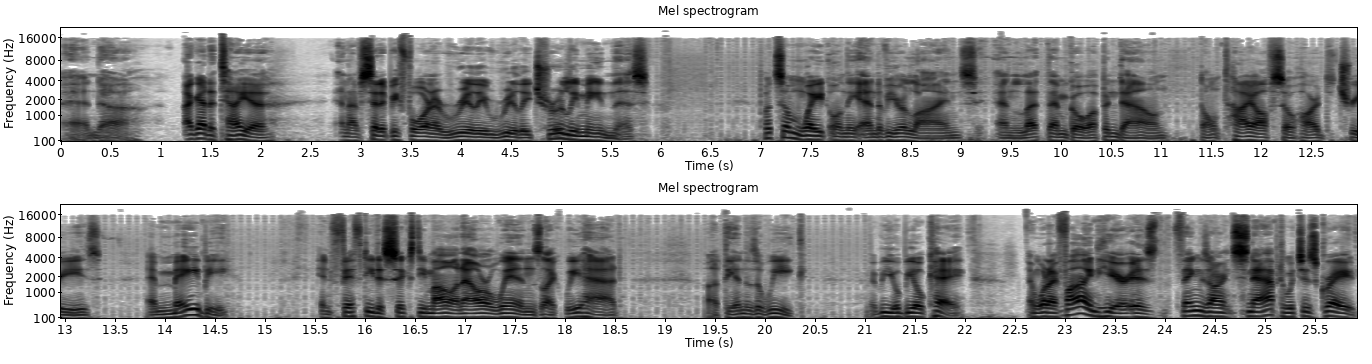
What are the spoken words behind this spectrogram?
And uh, I got to tell you, and I've said it before, and I really, really, truly mean this. Put some weight on the end of your lines and let them go up and down. Don't tie off so hard to trees. And maybe in 50 to 60 mile an hour winds like we had at the end of the week, maybe you'll be okay. And what I find here is things aren't snapped, which is great,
